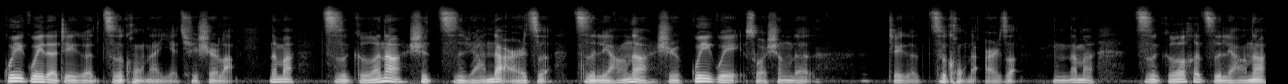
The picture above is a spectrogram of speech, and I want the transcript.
龟龟的这个子孔呢也去世了。那么子革呢是子然的儿子，子良呢是龟龟所生的这个子孔的儿子。嗯，那么。子格和子良呢，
